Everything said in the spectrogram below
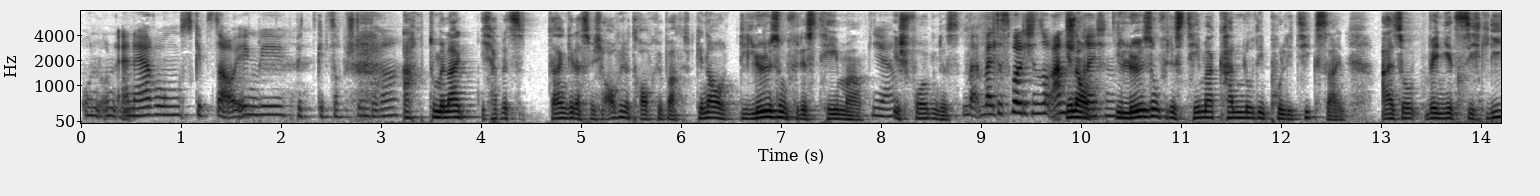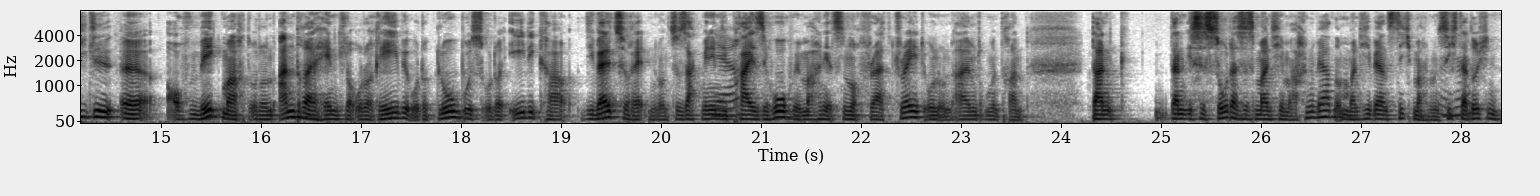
und, und Ernährungs? Gibt es da auch irgendwie? Gibt es doch bestimmt, oder? Ach, tut mir leid, ich habe jetzt danke, dass du mich auch wieder drauf gebracht hast. Genau, die Lösung für das Thema Ja. ist folgendes. Weil das wollte ich noch Genau, ansprechen. die Lösung für das Thema kann nur die Politik sein. Also wenn jetzt sich Lidl äh, auf den Weg macht oder ein anderer Händler oder Rewe oder Globus oder Edeka die Welt zu retten und zu sagen, wir nehmen Ja. die Preise hoch, wir machen jetzt nur noch Flat Trade und, und allem drum und dran, dann, dann ist es so, dass es manche machen werden und manche werden es nicht machen und Mhm. sich dadurch einen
